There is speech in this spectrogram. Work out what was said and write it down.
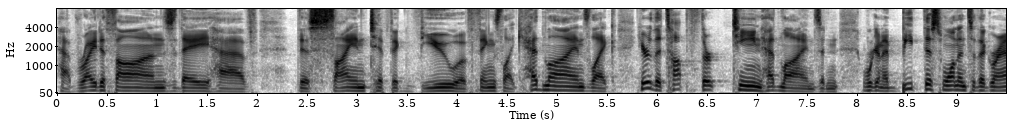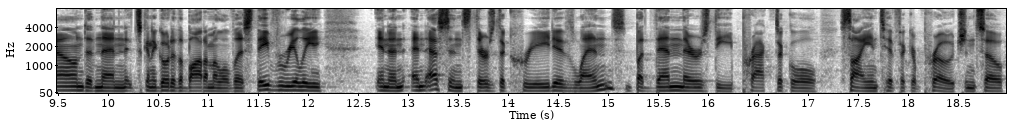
have write-a-thons. They have this scientific view of things like headlines, like here are the top 13 headlines, and we're going to beat this one into the ground, and then it's going to go to the bottom of the list. They've really in an in essence, there's the creative lens, but then there's the practical scientific approach. And so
